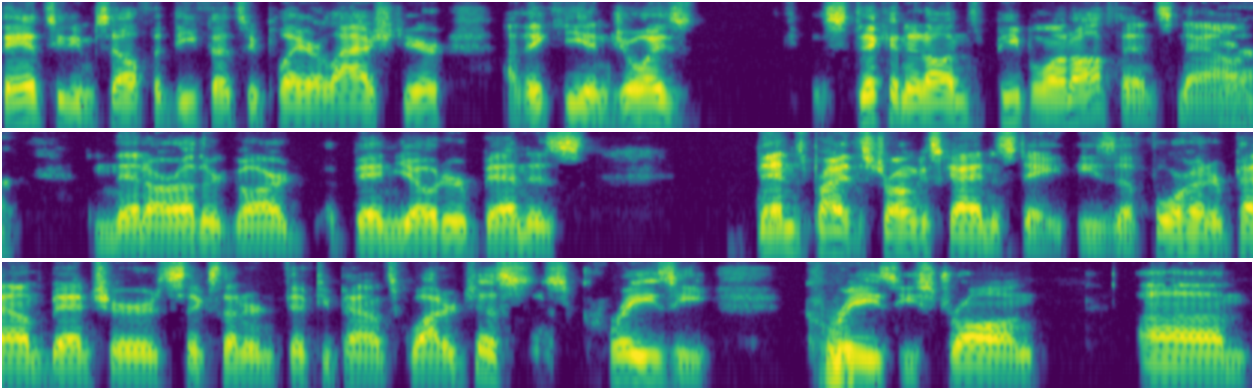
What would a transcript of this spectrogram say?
fancied himself a defensive player last year. I think he enjoys sticking it on people on offense now. Yeah. And then our other guard, Ben Yoder, Ben is Ben's probably the strongest guy in the state. He's a 400 pound bencher, 650 pound squatter, just crazy, mm-hmm. crazy strong. Um,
